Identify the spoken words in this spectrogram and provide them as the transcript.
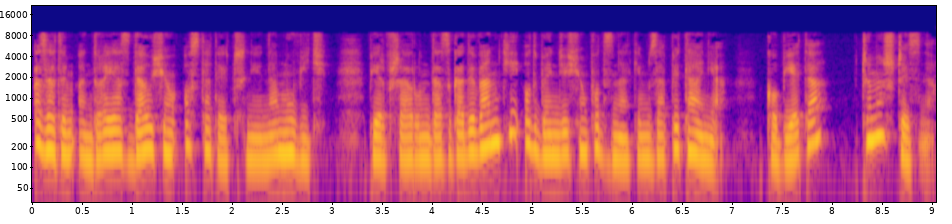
A zatem Andreas dał się ostatecznie namówić. Pierwsza runda zgadywanki odbędzie się pod znakiem zapytania. Kobieta czy mężczyzna?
